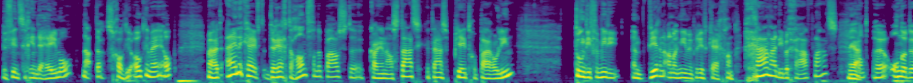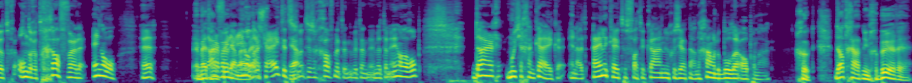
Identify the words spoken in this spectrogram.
bevindt zich in de hemel. Nou, daar schoot hij ook niet mee op. Maar uiteindelijk heeft de rechterhand van de paus... de kardinaal staatssecretaris Pietro Parolin toen die familie een, weer een anonieme brief kreeg van ga naar die begraafplaats. Want uh, onder, het, onder het graf waar de engel. Hè, met daar waar de engel naar kijkt. Het, ja. is, het is een graf met een, met, een, met een engel erop. Daar moet je gaan kijken. En uiteindelijk heeft het Vaticaan nu gezegd: nou, dan gaan we de boel daar openmaken. Goed, dat gaat nu gebeuren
